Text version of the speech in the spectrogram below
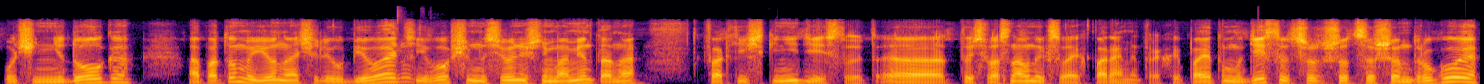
очень недолго, а потом ее начали убивать, ну и, в общем, на сегодняшний момент она фактически не действует, а, то есть в основных своих параметрах. И поэтому действует что-то совершенно другое.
